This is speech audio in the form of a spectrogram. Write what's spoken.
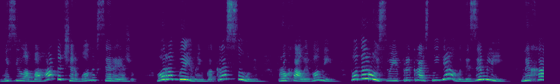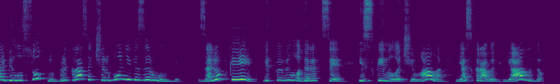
висіло багато червоних сережок. Горобинонько, красуне, прохали вони, подаруй свої прекрасні ягоди землі. Нехай білу сукню прикрасять червоні візерунки. Залюбки, відповіло деревце і скинуло чимало яскравих ягодок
